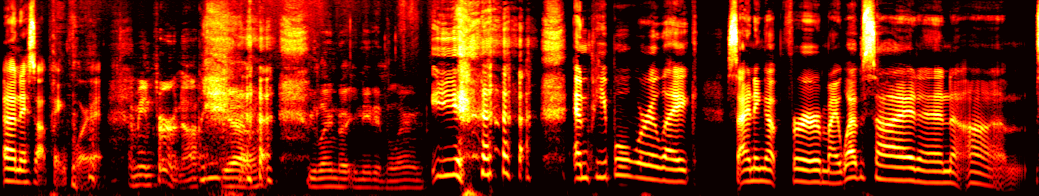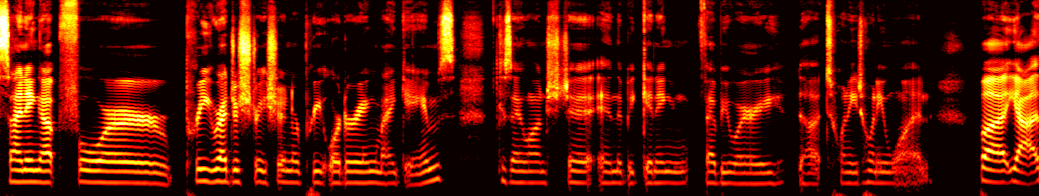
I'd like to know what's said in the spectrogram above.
and I stopped paying for it. I mean, fair enough. Yeah, you learned what you needed to learn. Yeah. and people were like signing up for my website and um, signing up for pre registration or pre ordering my games because I launched it in the beginning February uh, 2021. But yeah,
